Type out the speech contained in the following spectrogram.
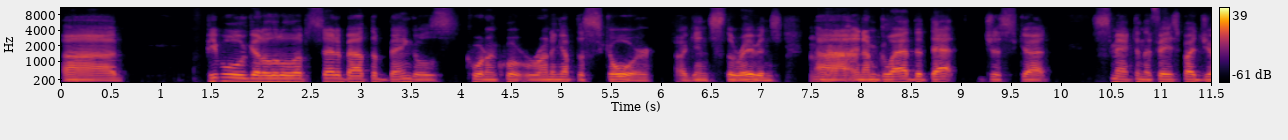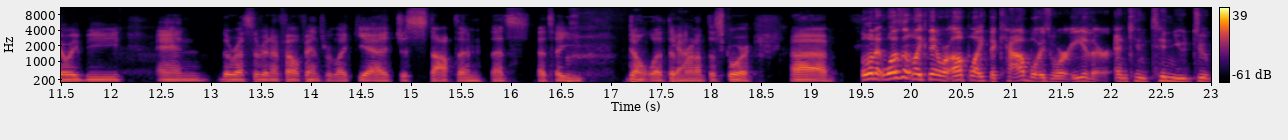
uh, people got a little upset about the Bengals, quote unquote, running up the score against the Ravens, uh, and I'm glad that that just got smacked in the face by Joey B. And the rest of NFL fans were like, "Yeah, just stop them. That's that's how you don't let them Yeah. run up the score." Uh, well, and it wasn't like they were up like the Cowboys were either, and continued to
